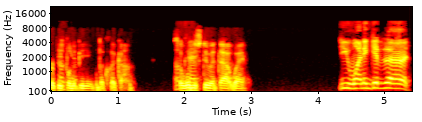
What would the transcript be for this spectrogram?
for people okay. to be able to click on. So okay. we'll just do it that way. Do you want to give the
